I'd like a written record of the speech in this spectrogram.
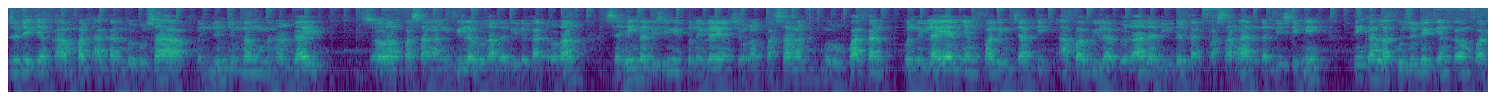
zodiak yang keempat akan berusaha menjunjung dan menghargai seorang pasangan bila berada di dekat orang, sehingga di sini penilaian seorang pasangan merupakan penilaian yang paling cantik apabila berada di dekat pasangan. Dan di sini tingkah laku zodiak yang keempat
